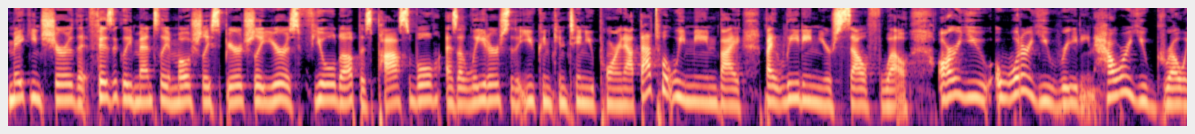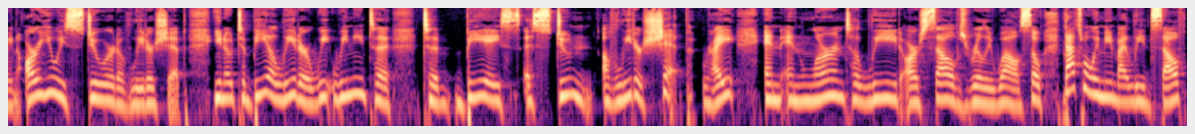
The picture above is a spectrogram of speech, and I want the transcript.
making sure that physically, mentally, emotionally, spiritually, you're as fueled up as possible as a leader so that you can continue pouring out. That's what we mean by, by leading yourself well. Are you, what are you reading? How are you growing? Are you a steward of leadership? You know, to be a leader, we, we need to, to be a, a student of leadership, right? And, and learn to lead ourselves really well. So that's what we mean by lead self.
